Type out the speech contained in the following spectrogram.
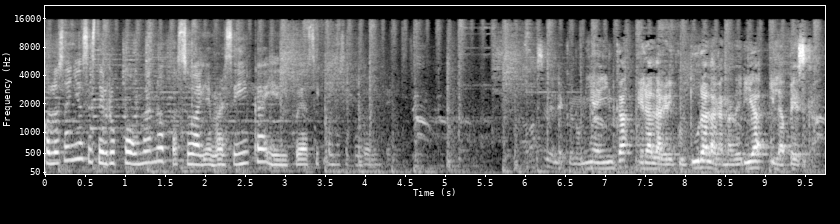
Con los años este grupo humano pasó a llamarse Inca y fue así como se fundó el imperio. La base de la economía inca era la agricultura, la ganadería y la pesca.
